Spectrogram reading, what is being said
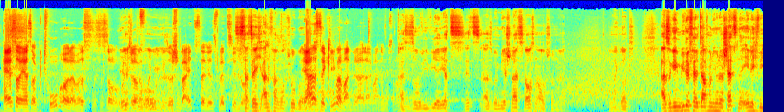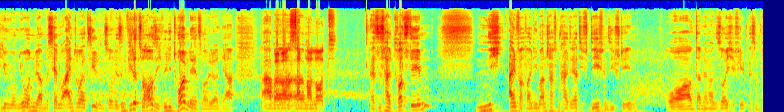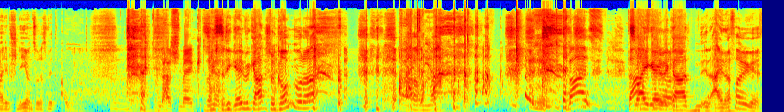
Hä, ist doch erst Oktober oder was? Das ist doch Ja, ultra früh. auch, Wieso ja. schneit es denn jetzt plötzlich? Es ist tatsächlich Anfang Oktober. Ja, das ist so. der Klimawandel halt einfach, ne? Also so wie wir jetzt, jetzt, also bei mir schneit es draußen auch schon, ja. Oh mein Gott. Also gegen Bielefeld darf man nicht unterschätzen, ne? ähnlich wie gegen Union. Wir haben bisher nur ein Tor erzielt und so. Wir sind wieder zu Hause. Ich will die Träume jetzt mal hören, ja. Aber Aber ähm. Es ist halt trotzdem nicht einfach, weil die Mannschaften halt relativ defensiv stehen. Oh, und dann, wenn man solche Fehlpässe und bei dem Schnee und so, das wird, oh mein Gott. Das schmeckt. Siehst du die gelbe Karte schon kommen, oder? oh Mann. Was? Zwei Dafür- gelbe Karten in einer Folge.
